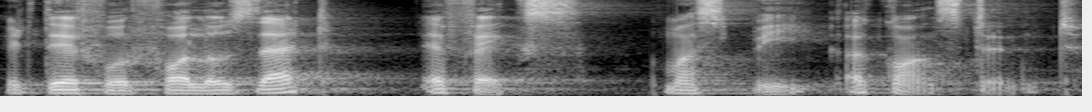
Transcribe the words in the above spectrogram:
It therefore follows that fx must be a constant,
